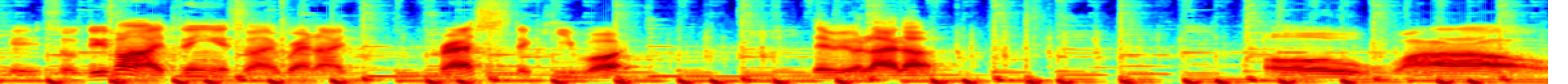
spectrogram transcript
Okay, so this one I think is like when I press the keyboard, then it will light up. Oh, wow.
